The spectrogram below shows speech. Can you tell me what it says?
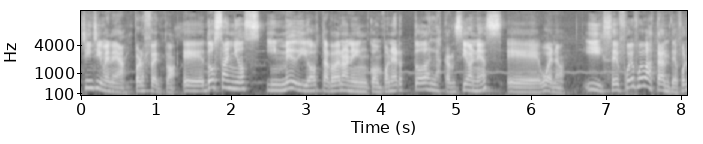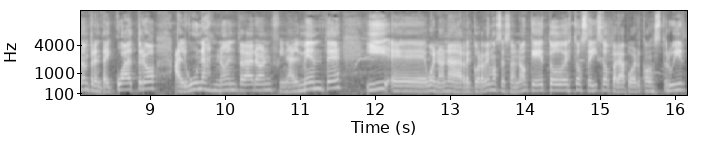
Chinchimenea, perfecto. Eh, dos años y medio tardaron en componer todas las canciones. Eh, bueno, y se fue, fue bastante. Fueron 34, algunas no entraron finalmente. Y eh, bueno, nada, recordemos eso, ¿no? Que todo esto se hizo para poder construir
